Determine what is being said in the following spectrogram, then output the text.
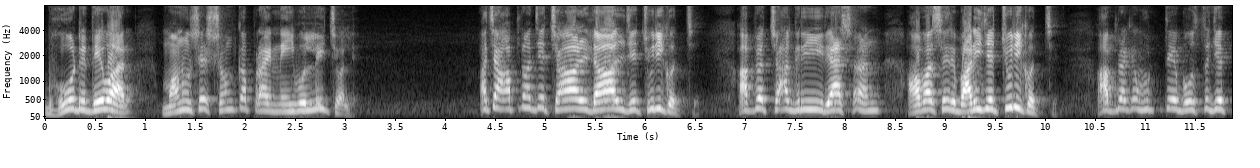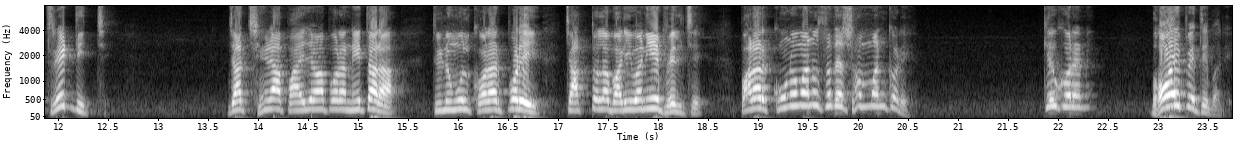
ভোট দেওয়ার মানুষের সংখ্যা প্রায় নেই বললেই চলে। আচ্ছা আপনার যে চাল, ডাল যে চুরি করছে, আপনার চাকরি, রেশন, আবাসের বাড়ি যে চুরি করছে, আপনাকে উঠতে, বসতে যে থ্রেট দিচ্ছে, যা ছেঁড়া পায়জামা পরা নেতারা তৃণমূল করার পরেই চারতলা বাড়ি বানিয়ে ফেলছে, পাড়ার কোনো মানুষ তাদের সম্মান করে? কেউ করে না। ভয় পেতে পারে।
